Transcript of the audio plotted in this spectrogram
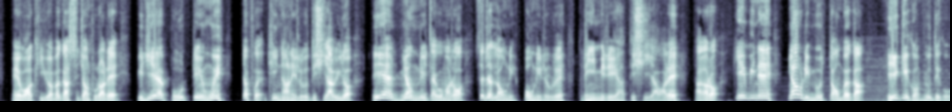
။မဲဝါခီရွာဘက်ကစစ်ကြောင်းထိုးလာတဲ့ BGF ဘိုးတင်ဝင်းတပ်ဖွဲ့အထိနာနေလို့သိရှိရပြီးတော့ လေးရမြောက်နေတိုက်ပွဲမှာတော့စစ်တပ်လောင်းတွေပုံနေတယ်လို့လည်းသတင်းမီဒီယာသိရှိရပါတယ်။ဒါကတော့ကင်းပြည်နယ်မြောက်ဒီမြို့တောင်ဘက်က 4K ကောမြို့တစ်ကို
